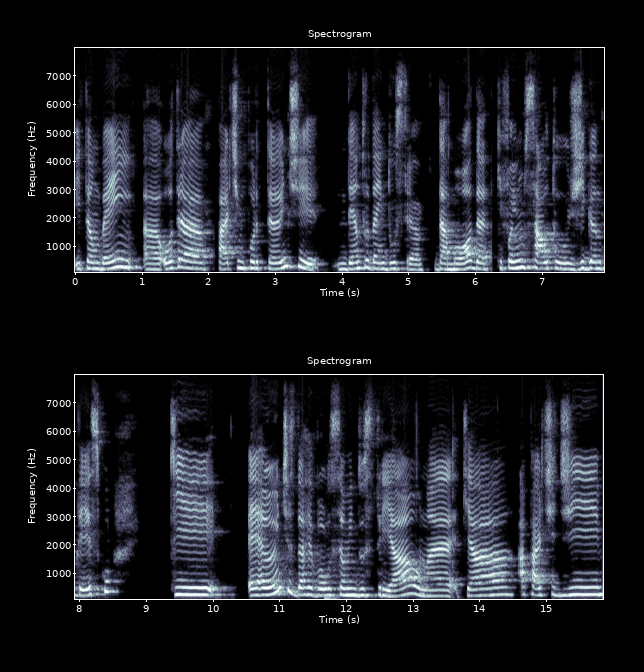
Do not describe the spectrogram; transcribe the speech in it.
E também uh, outra parte importante dentro da indústria da moda, que foi um salto gigantesco, que é antes da revolução industrial, né? Que é a, a parte de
